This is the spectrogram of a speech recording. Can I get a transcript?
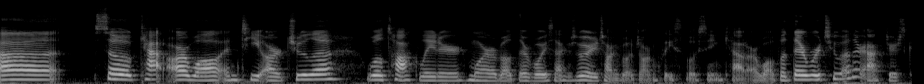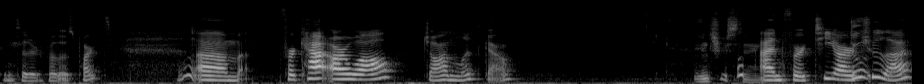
Uh, so Cat R. Waul and T. R. Chula. We'll talk later more about their voice actors. We already talked about John Cleese voicing Cat R. Waul, but there were two other actors considered for those parts. Um, for Cat R. Waul, John Lithgow, Interesting. and for T. R. Do- Chula,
